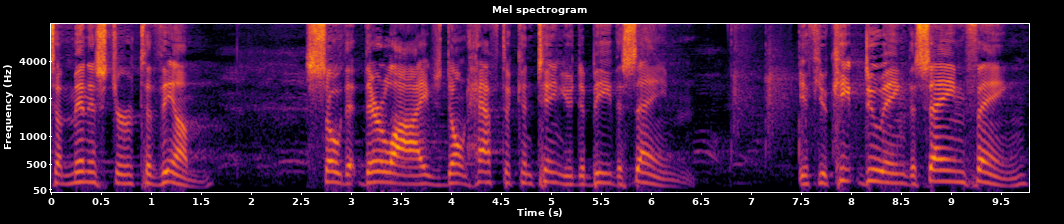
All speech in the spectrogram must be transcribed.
to minister to them so that their lives don't have to continue to be the same if you keep doing the same thing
